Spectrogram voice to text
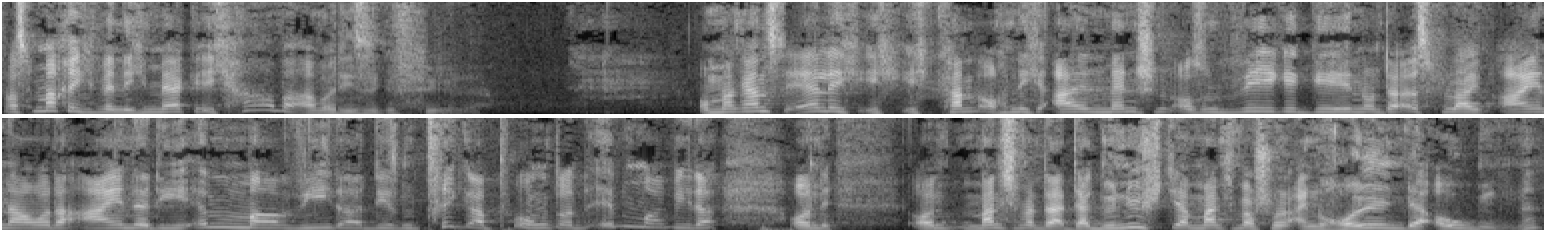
Was mache ich, wenn ich merke, ich habe aber diese Gefühle? Und mal ganz ehrlich, ich, ich kann auch nicht allen Menschen aus dem Wege gehen und da ist vielleicht einer oder eine, die immer wieder diesen Triggerpunkt und immer wieder und, und manchmal, da, da genügt ja manchmal schon ein Rollen der Augen. Ne?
